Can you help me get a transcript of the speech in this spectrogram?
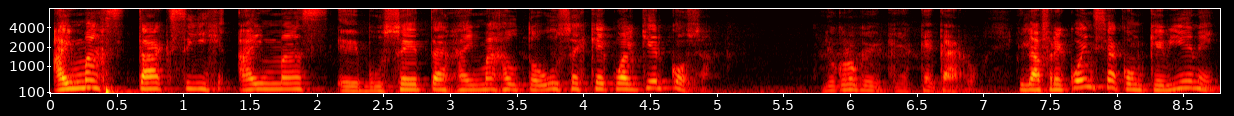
hay más taxis, hay más eh, busetas, hay más autobuses que cualquier cosa. Yo creo que, que, carro. Y la frecuencia con que viene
